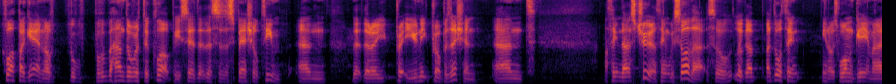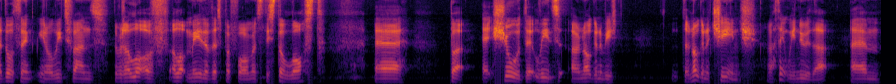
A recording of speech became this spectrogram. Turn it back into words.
Klopp again. I'll hand over to Klopp. He said that this is a special team and that they're a pretty unique proposition, and I think that's true. I think we saw that. So look, I, I don't think you know it's one game, and I don't think you know Leeds fans. There was a lot of a lot made of this performance. They still lost, uh, but it showed that Leeds are not going to be. They're not going to change. I think we knew that. Um,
